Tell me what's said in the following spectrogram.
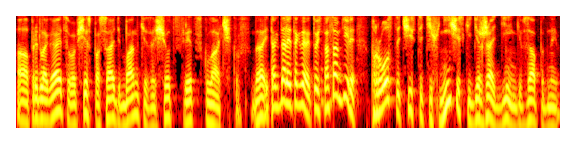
э, предлагается вообще спасать банки за счет средств вкладчиков, да, и так далее, и так далее. То есть, на самом деле, просто чисто технически держать деньги в западной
